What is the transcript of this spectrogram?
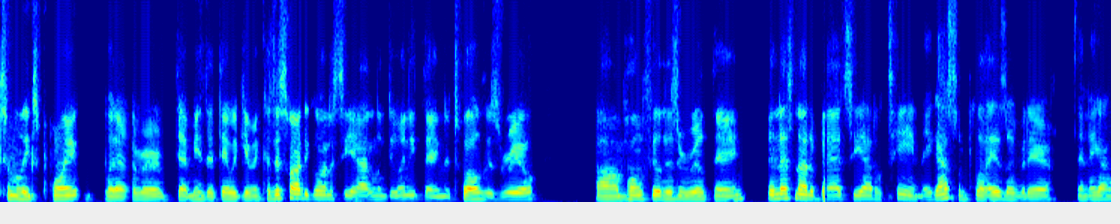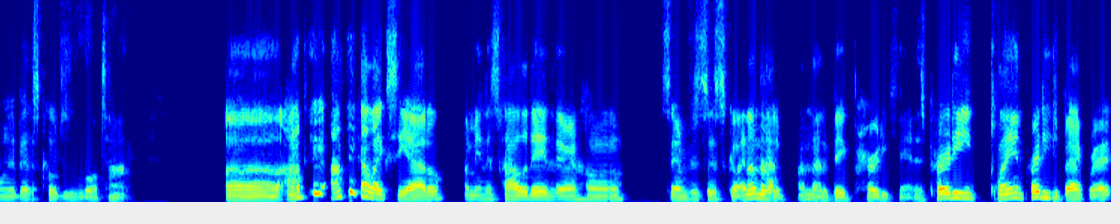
to Malik's point, whatever that means that they were given, because it's hard to go into Seattle and do anything. The 12 is real. Um, home field is a real thing. And that's not a bad Seattle team. They got some players over there, and they got one of the best coaches of all time. Uh, I think I think I like Seattle. I mean, it's holiday. They're at home. San Francisco, and I'm not a I'm not a big Purdy fan. Is Purdy playing? Purdy's back, right?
